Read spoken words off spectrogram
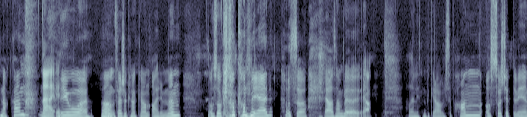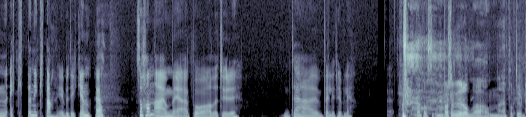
knakk han. Nei. Jo. Han, først så knakk han armen, og så knakk han mer. Og så Ja, så han ble Ja. Hadde en liten begravelse for han. Og så kjøpte vi en ekte Nick, da, i butikken. Ja. Så han er jo med på alle turer. Det er veldig trivelig. Fantastisk. Hva slags rolle har han eh, på turen?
